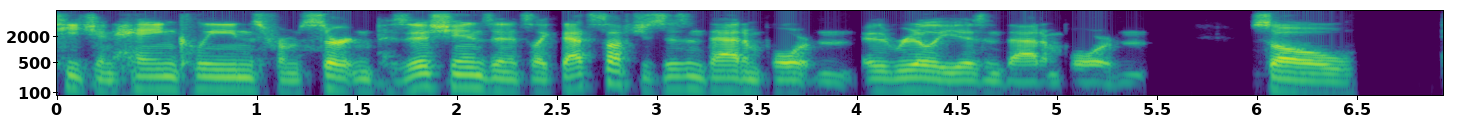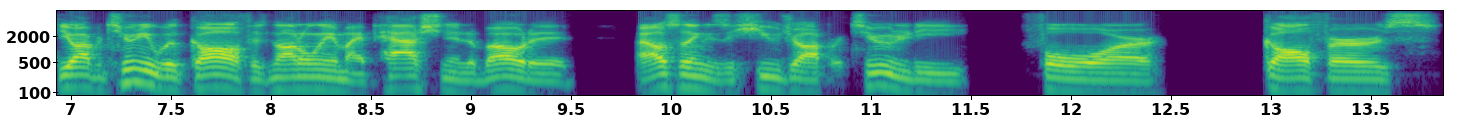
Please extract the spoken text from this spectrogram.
teaching hang cleans from certain positions. And it's like that stuff just isn't that important. It really isn't that important. So the opportunity with golf is not only am I passionate about it, I also think there's a huge opportunity for golfers,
